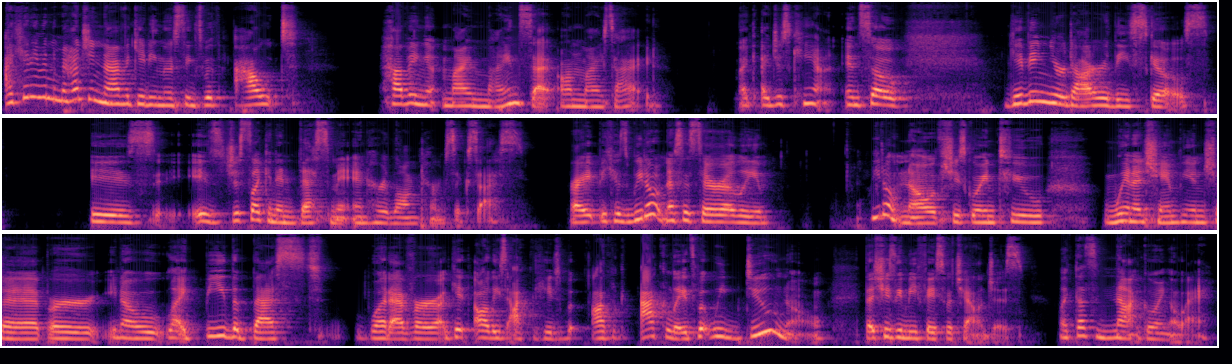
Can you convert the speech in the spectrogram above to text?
I can't even imagine navigating those things without having my mindset on my side. Like I just can't. And so giving your daughter these skills is is just like an investment in her long-term success, right? Because we don't necessarily we don't know if she's going to win a championship or, you know, like be the best whatever, get all these accolades, accolades, but we do know that she's going to be faced with challenges. Like that's not going away.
